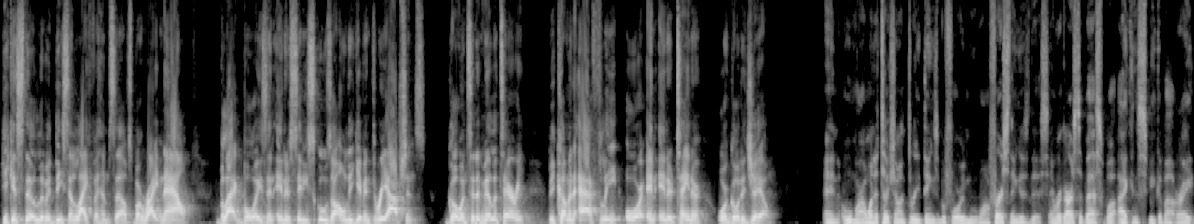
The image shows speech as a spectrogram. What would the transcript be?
he can still live a decent life for himself. But right now, black boys in inner city schools are only given three options go into the military, become an athlete or an entertainer, or go to jail. And Umar, I want to touch on three things before we move on. First thing is this in regards to basketball, I can speak about, right?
